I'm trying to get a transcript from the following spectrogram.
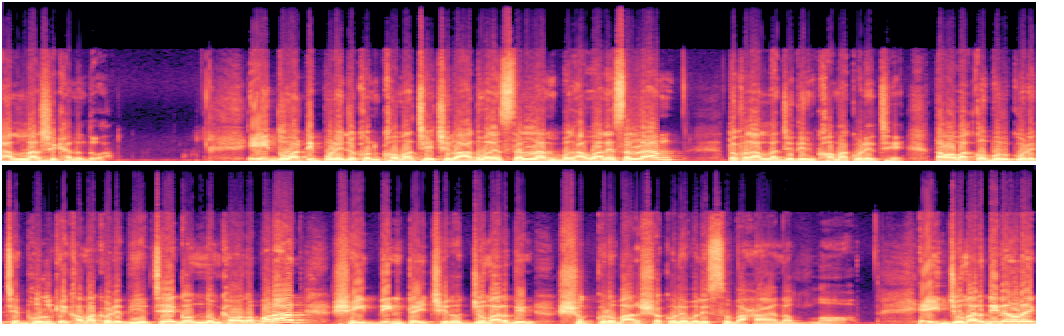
আল্লাহর শেখানো দোয়া। এই দোয়াটি পড়ে যখন ক্ষমা চেয়েছিল আদম আলাইসাল্লাম এবং হাওয়া আলাইসাল্লাম তখন আল্লাহ যেদিন ক্ষমা করেছে তাও বা কবুল করেছে, ভুলকে ক্ষমা করে দিয়েছে, গন্দম খাওয়ার অপরাধ, সেই দিনটাই ছিল জুমার দিন, শুক্রবার সকলে বলে সুবাহান এই জুমার দিনের অনেক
